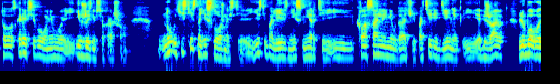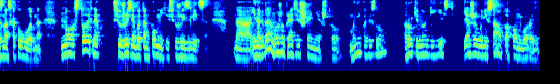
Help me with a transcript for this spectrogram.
то, скорее всего, у него и в жизни все хорошо. Ну, естественно, есть сложности, есть и болезни, и смерти, и колоссальные неудачи, и потери денег, и обижают любого из нас как угодно. Но стоит ли всю жизнь об этом помнить и всю жизнь злиться? А, иногда нужно принять решение, что мне повезло, руки, ноги есть, Я живу не в самом плохом городе,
